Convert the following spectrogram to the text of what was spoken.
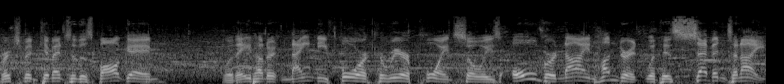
Richmond came into this ball game with 894 career points, so he's over 900 with his seven tonight.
